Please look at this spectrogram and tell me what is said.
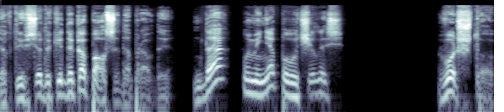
Так ты все-таки докопался до правды. Да, у меня получилось. Вот что.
